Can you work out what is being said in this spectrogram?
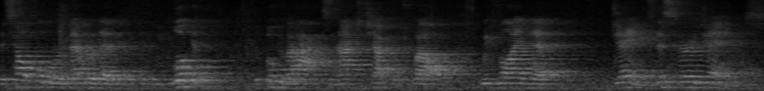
It's helpful to remember that if we look at the book of Acts, in Acts chapter 12, we find that James, this very James,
